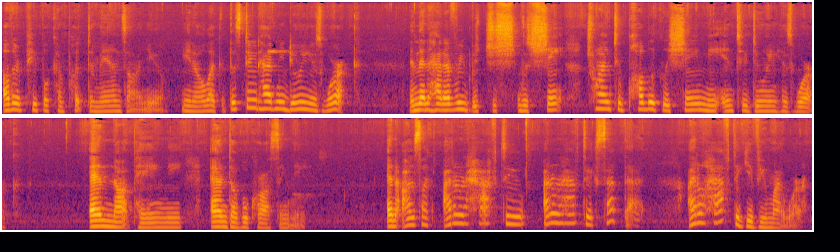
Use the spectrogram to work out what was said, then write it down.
other people can put demands on you. You know, like this dude had me doing his work and then had every was shame, trying to publicly shame me into doing his work and not paying me and double crossing me. And I was like, I don't have to I don't have to accept that. I don't have to give you my work.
